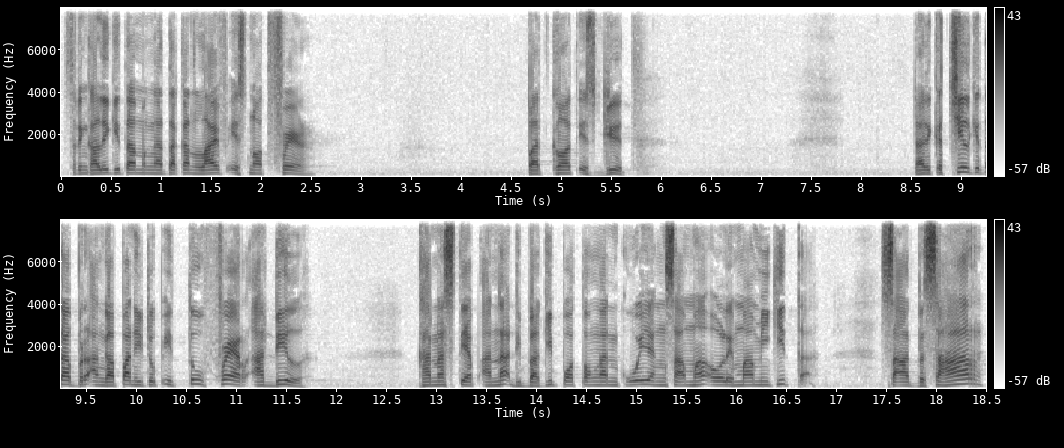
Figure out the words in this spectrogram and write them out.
sering kali kita mengatakan life is not fair, but God is good. Dari kecil kita beranggapan hidup itu fair, adil. Karena setiap anak dibagi potongan kue yang sama oleh mami kita. Saat besar,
